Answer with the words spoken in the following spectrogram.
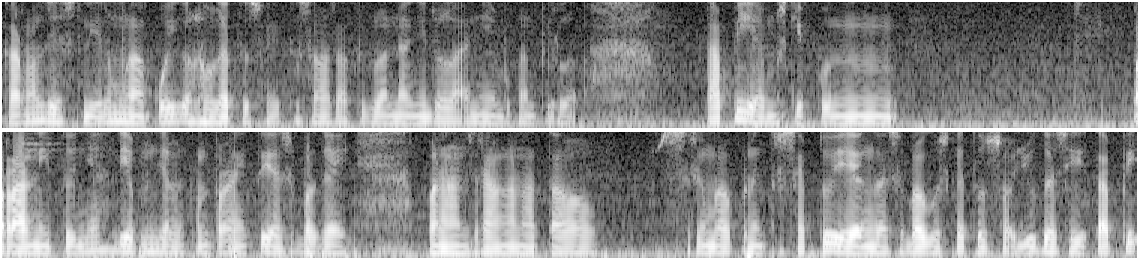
Karena dia sendiri mengakui kalau Gattuso itu salah satu gelandang idolanya ya bukan Pirlo. Tapi ya meskipun peran itunya dia menjalankan peran itu ya sebagai penahan serangan atau sering melakukan intercept tuh ya nggak sebagus Gattuso juga sih. Tapi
